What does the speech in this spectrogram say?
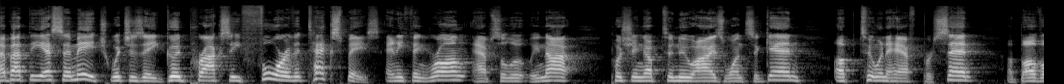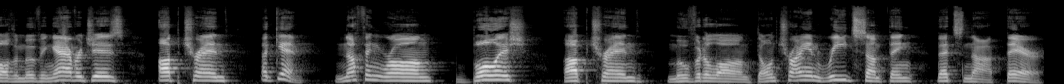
How about the SMH, which is a good proxy for the tech space? Anything wrong? Absolutely not. Pushing up to new highs once again, up 2.5%, above all the moving averages, uptrend. Again, nothing wrong, bullish, uptrend, move it along. Don't try and read something that's not there.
